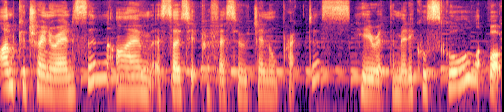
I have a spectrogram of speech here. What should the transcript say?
I'm Katrina Anderson. I'm Associate Professor of General Practice here at the medical school. What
